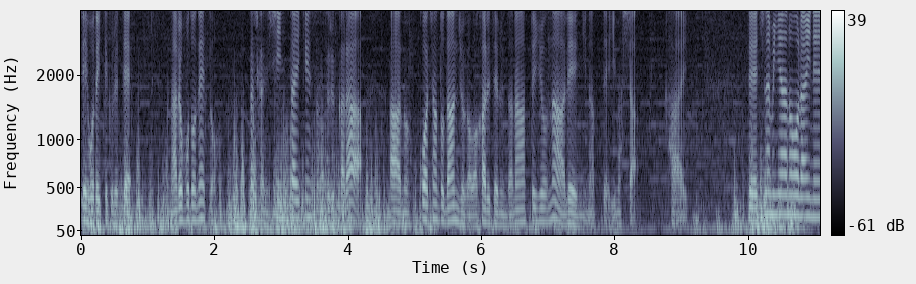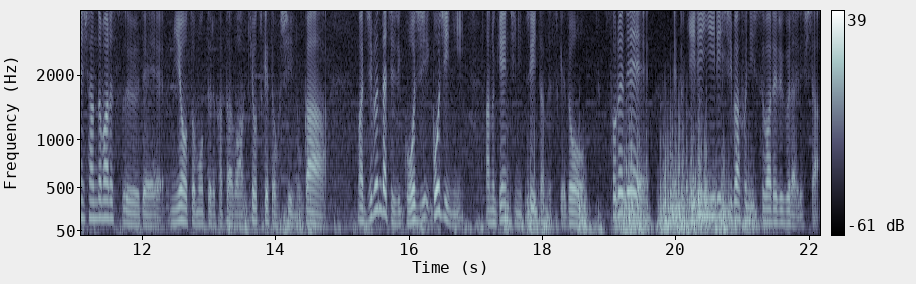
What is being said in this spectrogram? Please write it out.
英語で言ってくれて「なるほどね」と確かに身体検査するからあのここはちゃんと男女が分かれてるんだなっていうような例になっていました。はい、でちなみにあの来年シャンドマルスで見ようと思ってる方は気をつけてほしいのが、まあ、自分たち5時 ,5 時にあの現地に着いたんですけどそれで、えっと、ギリギリ芝生に座れるぐらいでした、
